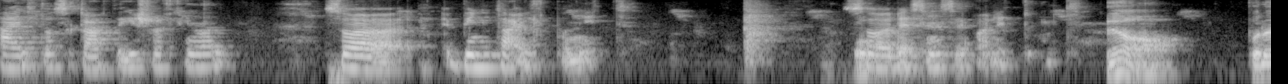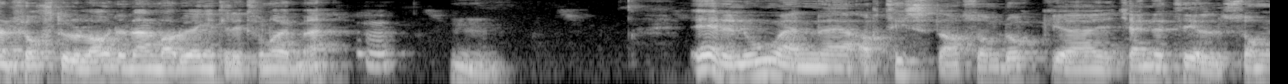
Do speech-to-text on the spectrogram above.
helt, og så klarte jeg ikke å finne den. Så jeg begynte helt på nytt. Så det syns jeg var litt dumt. Ja. For den første du lagde, den var du egentlig litt fornøyd med? Mm. Mm. Er det noen eh, artister som dere kjenner til som,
